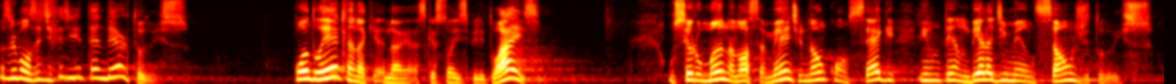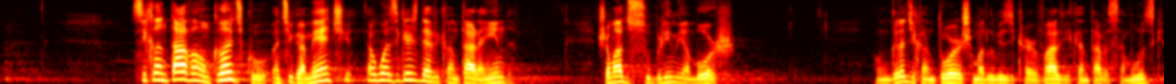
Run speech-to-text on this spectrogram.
Meus irmãos, é difícil de entender tudo isso. Quando entra na, nas questões espirituais, o ser humano, a nossa mente, não consegue entender a dimensão de tudo isso. Se cantava um cântico antigamente, algumas igrejas devem cantar ainda, chamado Sublime Amor. Um grande cantor chamado Luiz de Carvalho que cantava essa música.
